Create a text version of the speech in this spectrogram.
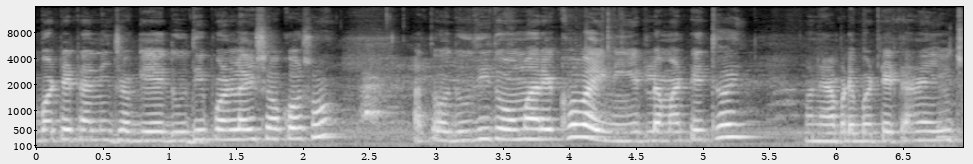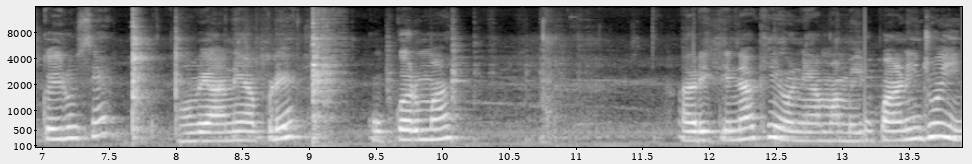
બટેટાની જગ્યાએ દૂધી પણ લઈ શકો છો. આ તો દૂધી તો અમારે ખવાય નહીં એટલા માટે થઈ અને આપણે બટેટાને યુઝ કર્યું છે. હવે આને આપણે કુકરમાં આ રીતે નાખી અને આમાં મેં પાણી જોઈ.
